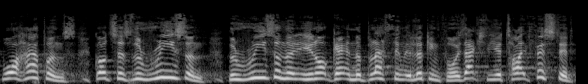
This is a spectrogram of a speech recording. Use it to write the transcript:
what happens? God says the reason, the reason that you're not getting the blessing that you're looking for is actually you're tight-fisted.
